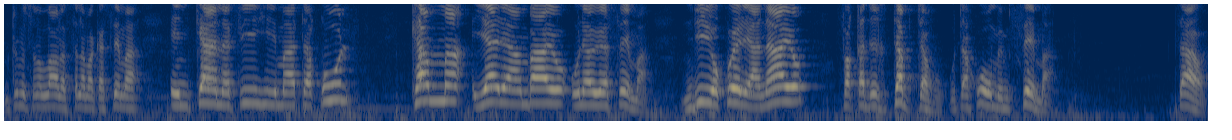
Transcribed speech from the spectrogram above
Mtume sala alih salam akasema in kana fihi ma taqul? Kama yale ambayo unayoyasema ndiyo kweli anayo fakad ightabtahu utakuwa umemsema. Sawa?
